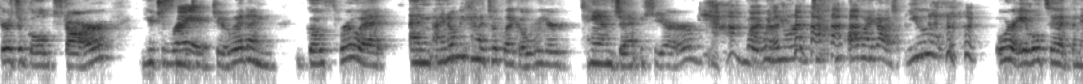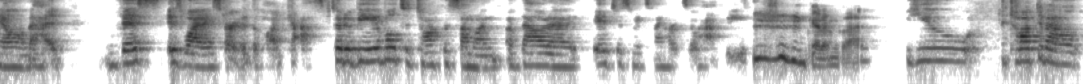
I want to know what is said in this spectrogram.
Here's a gold star. You just right. need to do it and go through it. And I know we kind of took like a weird tangent here, yeah, but when you were, oh my gosh, you were able to hit the nail on the head this is why I started the podcast. So to be able to talk with someone about it, it just makes my heart so happy. Good, I'm glad. You talked about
